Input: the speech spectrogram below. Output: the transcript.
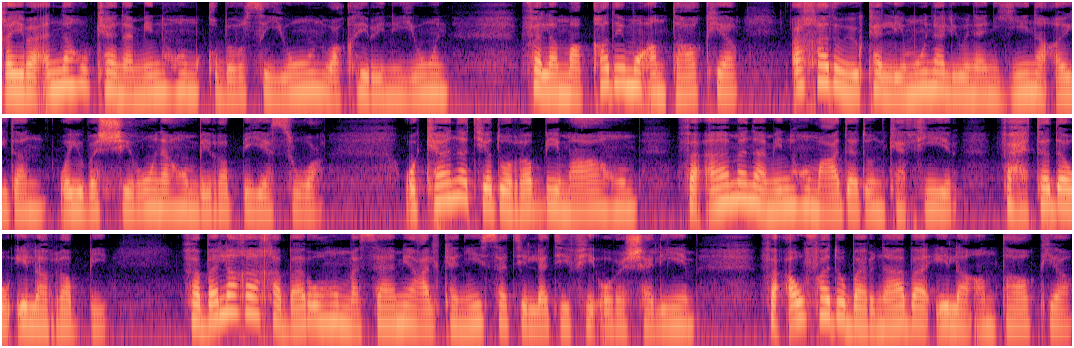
غير أنه كان منهم قبرصيون وقيرينيون فلما قدموا أنطاكيا أخذوا يكلمون اليونانيين أيضا ويبشرونهم بالرب يسوع. وكانت يد الرب معهم فآمن منهم عدد كثير فاهتدوا إلى الرب. فبلغ خبرهم مسامع الكنيسة التي في أورشليم فأوفدوا برنابا إلى أنطاكيا.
